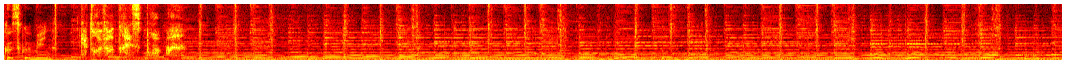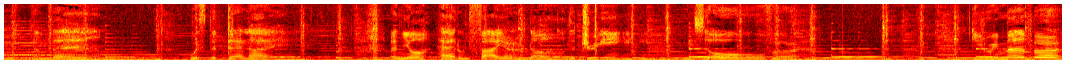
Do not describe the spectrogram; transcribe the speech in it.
Cause commune 93.1 with the daylight and your head on fire. Now the dream is over. Do you remember?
